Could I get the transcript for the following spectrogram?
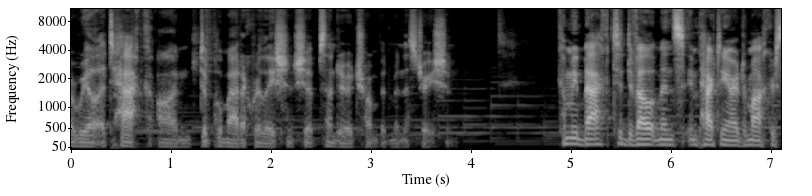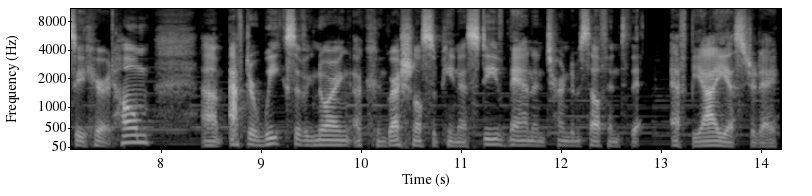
a real attack on diplomatic relationships under a Trump administration. Coming back to developments impacting our democracy here at home, um, after weeks of ignoring a congressional subpoena, Steve Bannon turned himself into the FBI yesterday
